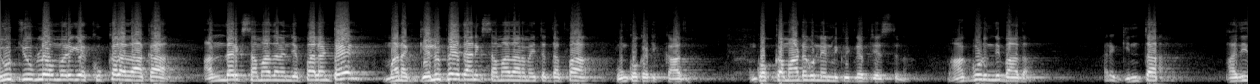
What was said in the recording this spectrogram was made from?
యూట్యూబ్లో మొరిగే కుక్కల దాకా అందరికి సమాధానం చెప్పాలంటే మన గెలుపే దానికి సమాధానం అవుతుంది తప్ప ఇంకొకటి కాదు. ఇంకొక మాట కూడా నేను మీకు విజ్ఞప్తి చేస్తున్నా. మాకు కూడా ఉంది బాధ. అరే గింత పది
